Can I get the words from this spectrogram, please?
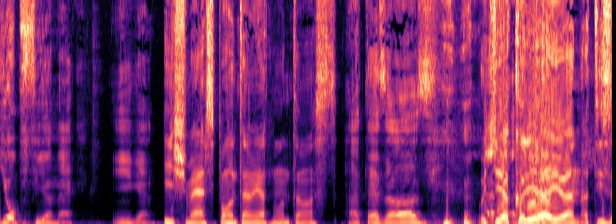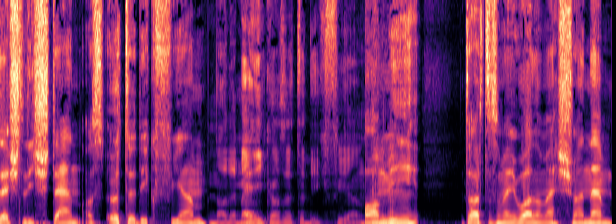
jobb filmek. Igen. Ismersz, pont emiatt mondtam azt. Hát ez az. Úgyhogy akkor jöjjön a tízes listán az ötödik film, Na de melyik az ötödik film? ami tartozom egy vallomással, nem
